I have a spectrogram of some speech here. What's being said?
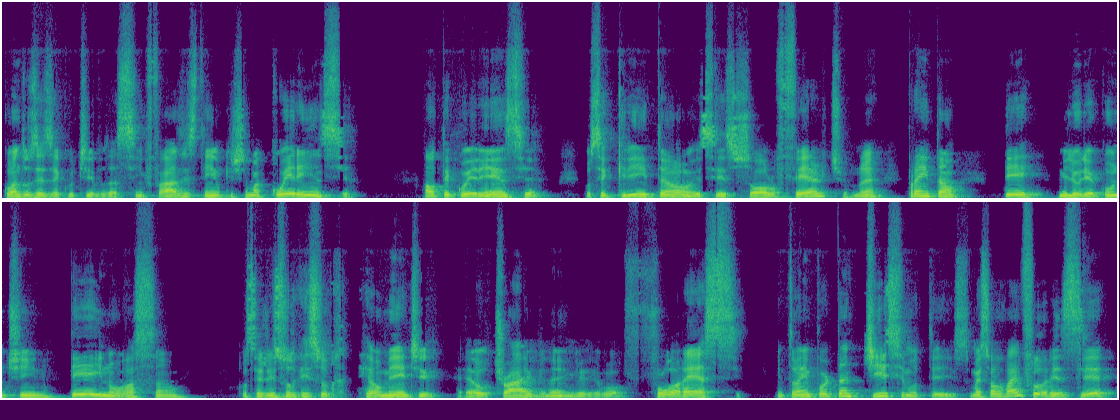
quando os executivos assim fazem, eles têm o que chama coerência. Ao ter coerência, você cria então esse solo fértil, né? Para então ter melhoria contínua, ter inovação. Ou seja, isso, isso realmente é o thrive, né? floresce. Então é importantíssimo ter isso, mas só vai florescer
